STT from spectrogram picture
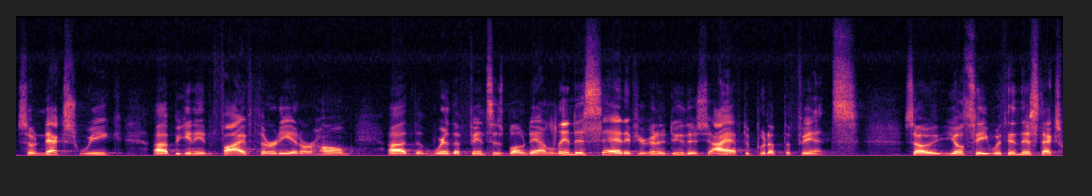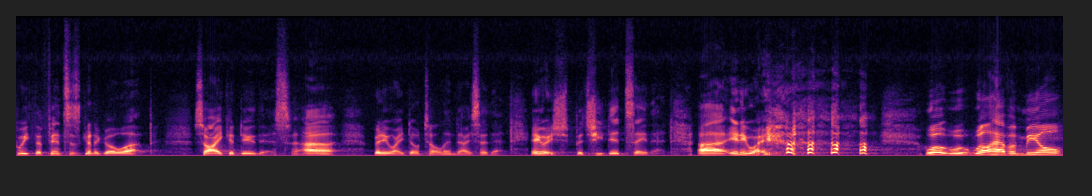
So next week uh, beginning at 5.30 at our home uh, the, where the fence is blown down linda said if you're going to do this i have to put up the fence. So you'll see within this next week the fence is going to go up. So I could do this. Uh, but anyway, don't tell Linda I said that. Anyway, but she did say that. Uh, anyway. we'll, we'll have a meal.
